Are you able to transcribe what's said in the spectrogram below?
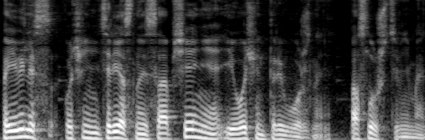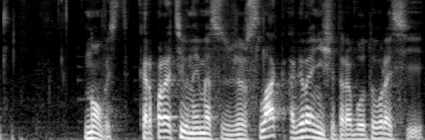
Появились очень интересные сообщения и очень тревожные. Послушайте внимательно. Новость. Корпоративный мессенджер Slack ограничит работу в России.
